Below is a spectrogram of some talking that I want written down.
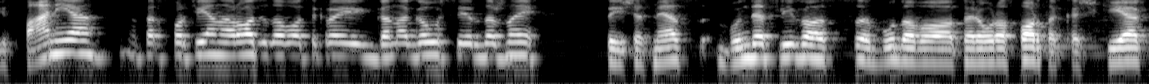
Ispanija per Sport 1 rodydavo tikrai gana gausiai ir dažnai. Tai iš esmės Bundeslygos būdavo per Eurosportą kažkiek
